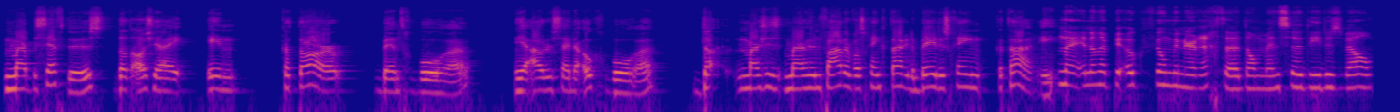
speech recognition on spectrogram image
Maar besef dus dat als jij in Qatar bent geboren en je ouders zijn daar ook geboren, maar, ze, maar hun vader was geen Qatari, dan ben je dus geen Qatari. Nee, en dan heb je ook veel minder rechten dan mensen die dus wel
